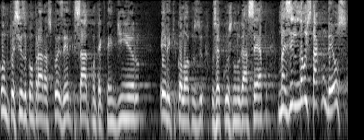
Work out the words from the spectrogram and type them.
Quando precisa comprar as coisas, ele que sabe quanto é que tem dinheiro, ele que coloca os, os recursos no lugar certo, mas ele não está com Deus.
